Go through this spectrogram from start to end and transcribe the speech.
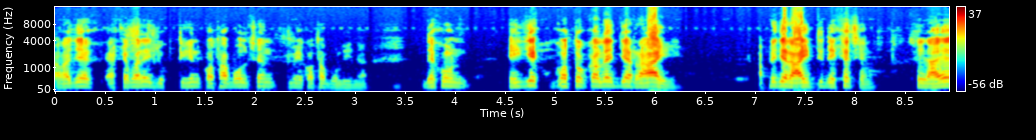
তারা যে একেবারেই যুক্তিহীন কথা বলছেন আমি কথা বলি না। দেখুন এই যে গতকালের যে রায় আপনি যে রায়টি দেখেছেন সেই রায়ে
